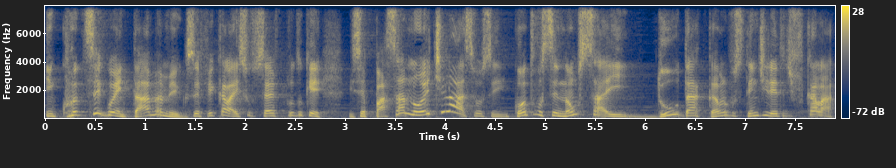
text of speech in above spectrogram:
Enquanto você aguentar, meu amigo, você fica lá. Isso serve para o quê? E você passa a noite lá. Se você, enquanto você não sair do da Câmara, você tem direito de ficar lá.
